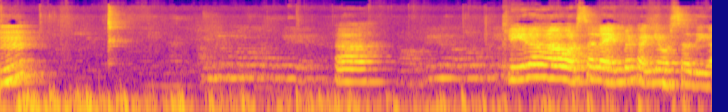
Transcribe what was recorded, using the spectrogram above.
ಹ್ಞೂ ಕ್ಲೀನಾಗಿ ಒರ್ಸಲ್ಲ ಹೆಂಗ್ ಬೇಕು ಹಂಗೆ ಒರ್ಸೋದು ಈಗ.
